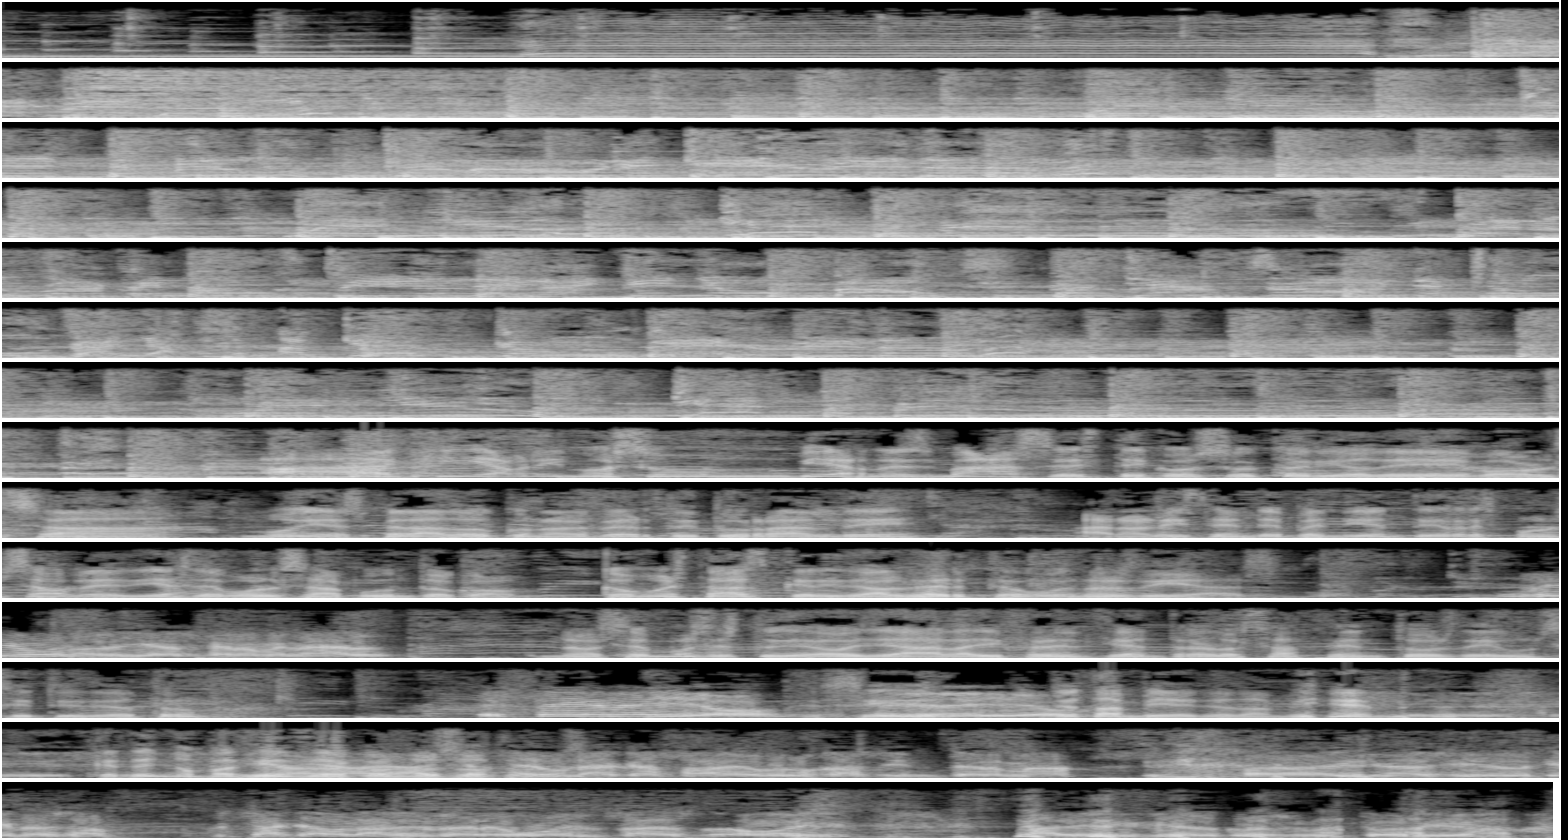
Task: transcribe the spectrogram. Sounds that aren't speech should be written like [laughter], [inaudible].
Abrimos un viernes más este consultorio de bolsa, muy esperado con Alberto Iturralde, analista independiente y responsable de díasdebolsa.com. ¿Cómo estás, querido Alberto? Buenos días. Muy buenos días, fenomenal. ¿Nos hemos estudiado ya la diferencia entre los acentos de un sitio y de otro? Estoy en ello, Sí, estoy yo, en ello. yo también, yo también. Sí, sí, [laughs] que tengan paciencia con hay que hacer nosotros. una casa de brujas interna para ver quién ha sido el que nos ha sacado las desvergüenzas hoy al [laughs] inicio del consultorio.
